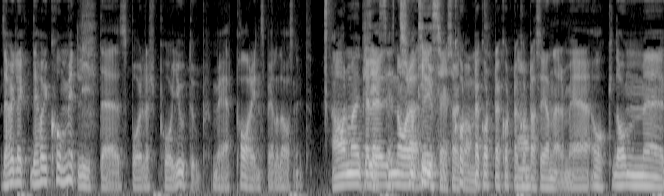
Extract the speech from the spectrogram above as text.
det, har ju, det har ju kommit lite spoilers på Youtube med ett par inspelade avsnitt. Ja, de har ju precis Eller några, teasers har korta, kommit. korta, korta, Ja. korta scener med, och de eh,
